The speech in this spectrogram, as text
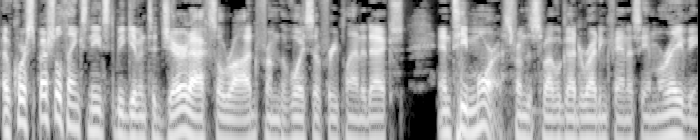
Of course, special thanks needs to be given to Jared Axelrod from the voice of Free Planet X and Tee Morris from the Survival Guide to Writing Fantasy and Morevi,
